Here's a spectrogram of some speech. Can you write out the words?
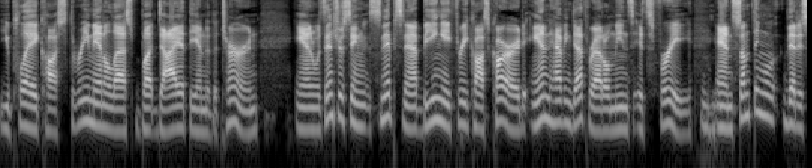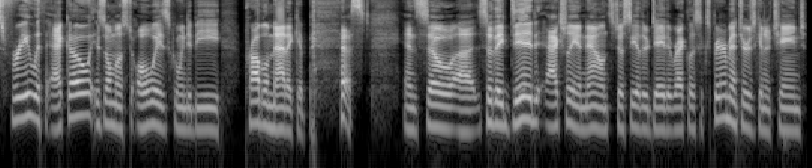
you play cost three mana less, but die at the end of the turn. And what's interesting, Snip Snap being a three cost card and having Death Rattle means it's free. Mm-hmm. And something that is free with Echo is almost always going to be problematic at best. And so, uh, so they did actually announce just the other day that Reckless Experimenter is going to change.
